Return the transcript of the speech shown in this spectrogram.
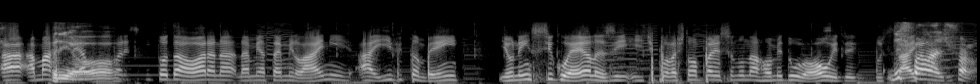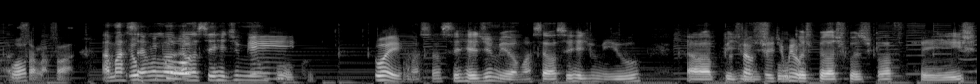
a, a Marcela tá aparecendo toda hora na, na minha timeline, a Ivy também. E eu nem sigo elas, e, e, tipo, elas estão aparecendo na home do UOL e do, do Deixa eu site. falar, deixa eu falar, deixa falar, falar. A Marcela, fico- ela, ela se redimiu um Ei. pouco. Oi. A Marcela se redimiu, a Marcela se redimiu. Ela pediu Marcela desculpas pelas coisas que ela fez.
